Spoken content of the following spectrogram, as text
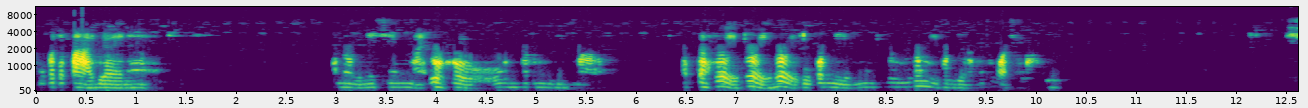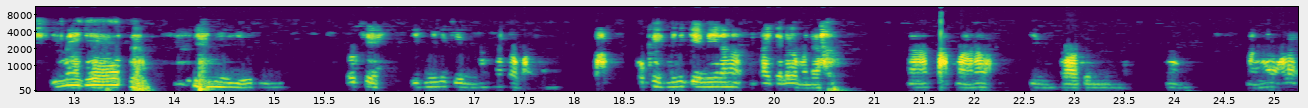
กูก็จะตายเลยนะฮะถนนนี้เชียงใหม่โอ้โหมันก็ต้องยิงมาแต่เฮ้ยเฮ้ยเฮ้ยกูก็มีมึงไม่ต้องมีคนเดียวไม่ต้องหวาดฉลาดอีเมเยสอีเมเยส โอเค อีกมินิเกมน่าจะไหวตัดโอเค มินิเกมนี้นะฮะใครจะเริ่มมันเนี่ยนะตัดมานั่นแหละจริงรอจนอืมหนังงอแล้ว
